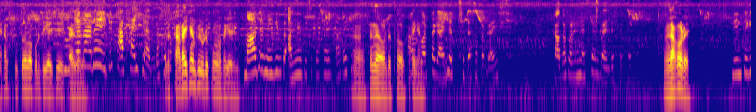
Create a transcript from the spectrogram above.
এখন সুতো বা করতে গেছি কাজ সুতো না রে কাটাই খান ফির ওটা কোমা থেকে গেছি মা যে মিগির আমি কিছু কাটাই হ্যাঁ তো না ওটা তো আমার কাটাই খান হচ্ছে দেখো তো গাইস কাদা করে নিয়েছে আর গাইলেছে তো রাখো রে নিন থেকে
